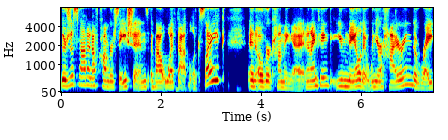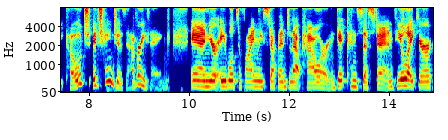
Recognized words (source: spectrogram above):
There's just not enough conversations about what that looks like and overcoming it. And I think you nailed it. When you're hiring the right coach, it changes everything. And you're able to finally step into that power and get consistent and feel like you're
